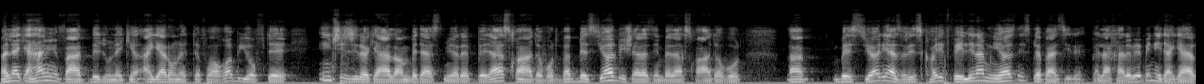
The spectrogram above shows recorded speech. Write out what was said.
ولی اگه همین فرد بدونه که اگر اون اتفاقا بیفته این چیزی رو که الان به دست میاره به دست خواهد آورد و بسیار بیشتر از این به دست خواهد آورد و بسیاری از ریسک های فعلی هم نیاز نیست بپذیره. بالاخره ببینید اگر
